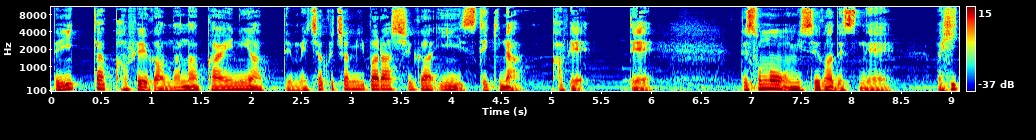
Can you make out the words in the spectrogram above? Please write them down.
で行ったカフェが7階にあってめちゃくちゃ見晴らしがいい素敵なカフェででそのお店がですねひっ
